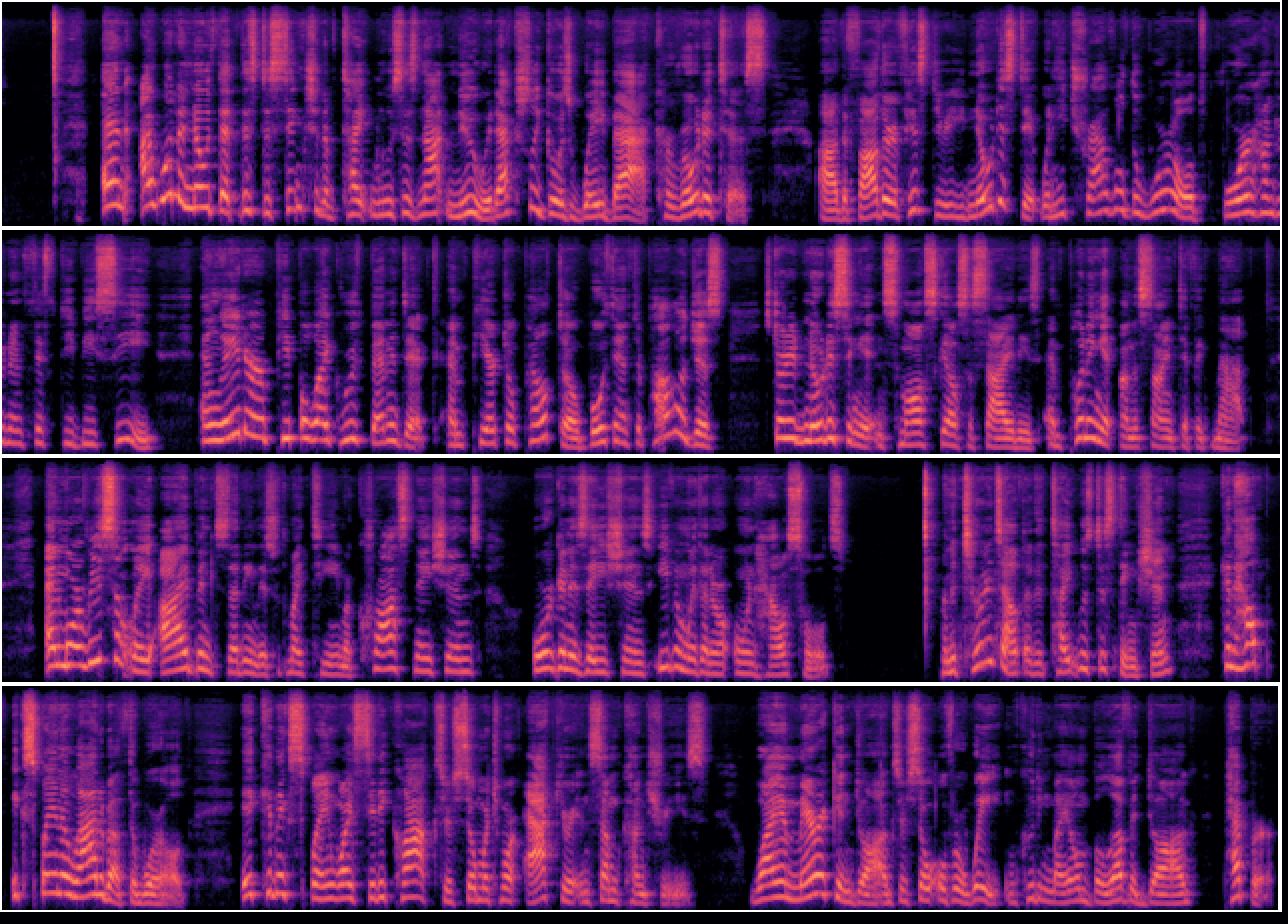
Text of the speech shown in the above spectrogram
And I want to note that this distinction of tight and loose is not new. It actually goes way back. Herodotus, uh, the father of history, noticed it when he traveled the world 450 BC. And later, people like Ruth Benedict and Pertti Pelto, both anthropologists, started noticing it in small scale societies and putting it on the scientific map. And more recently, I've been studying this with my team across nations, organizations, even within our own households. And it turns out that the tight distinction can help explain a lot about the world. It can explain why city clocks are so much more accurate in some countries, why American dogs are so overweight, including my own beloved dog, Pepper.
